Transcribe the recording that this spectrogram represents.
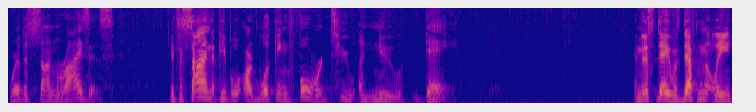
where the sun rises. It's a sign that people are looking forward to a new day. And this day was definitely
